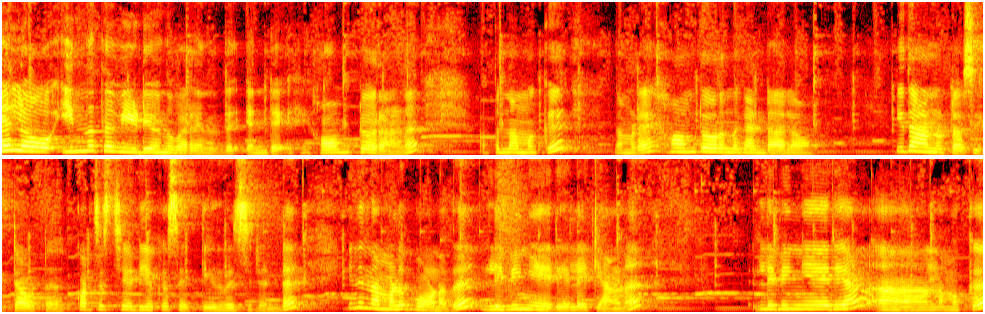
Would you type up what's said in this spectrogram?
ഹലോ ഇന്നത്തെ വീഡിയോ എന്ന് പറയുന്നത് എന്റെ ഹോം ടൂർ ആണ്. അപ്പം നമുക്ക് നമ്മുടെ ഹോം ടൂർ ഒന്ന് കണ്ടാലോ? ഇതാണ് കേട്ടോ സിറ്റ് ഔട്ട് കുറച്ച് ചെടിയൊക്കെ സെറ്റ് ചെയ്ത് വെച്ചിട്ടുണ്ട്. ഇനി നമ്മൾ പോണത് ലിവിങ് ഏരിയയിലേക്കാണ് ലിവിങ് ഏരിയ നമുക്ക്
